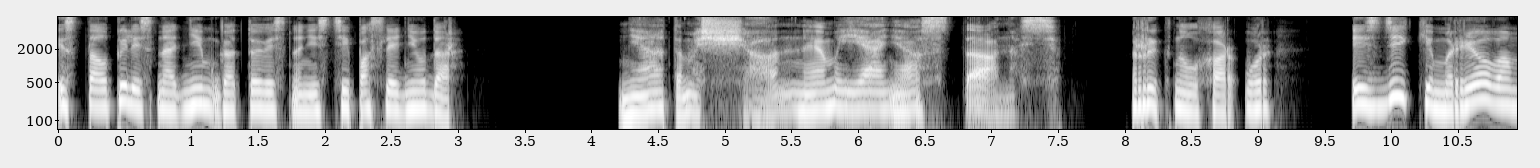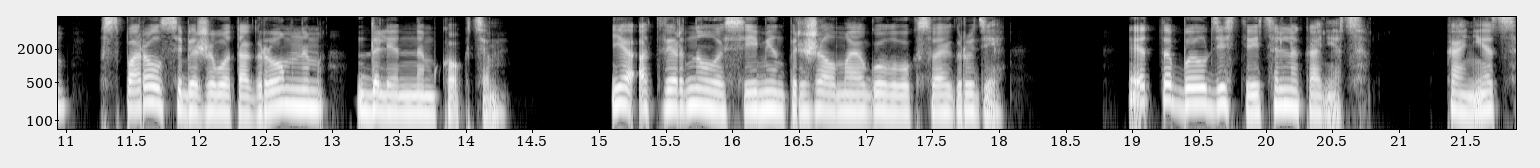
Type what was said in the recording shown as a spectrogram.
и столпились над ним, готовясь нанести последний удар. «Неотмщенным я не останусь», — рыкнул Хар-Ур и с диким ревом вспорол себе живот огромным длинным когтем. Я отвернулась, и Мин прижал мою голову к своей груди. Это был действительно конец. Конец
